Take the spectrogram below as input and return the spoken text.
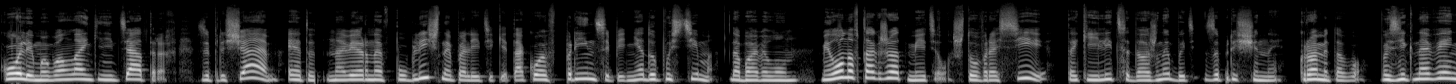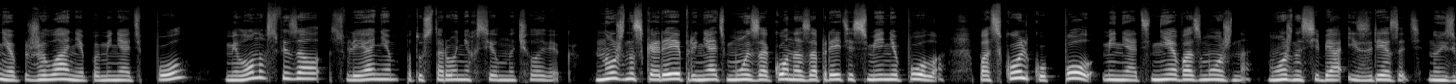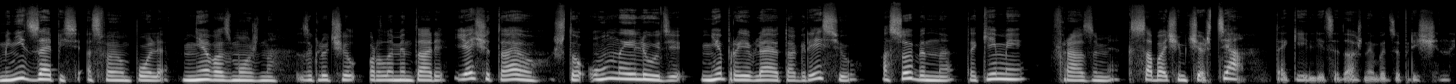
Коли мы в онлайн-кинотеатрах запрещаем, это, наверное, в публичной политике такое в принципе недопустимо, добавил он. Милонов также отметил, что в России такие лица должны быть запрещены. Кроме того, возникновение желания поменять пол Милонов связал с влиянием потусторонних сил на человека. Нужно скорее принять мой закон о запрете смене пола, поскольку пол менять невозможно. Можно себя изрезать, но изменить запись о своем поле невозможно, заключил парламентарий. Я считаю, что умные люди не проявляют агрессию, особенно такими фразами. К собачьим чертям такие лица должны быть запрещены.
